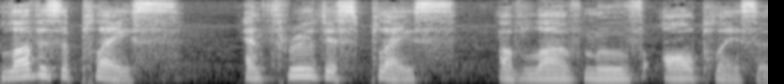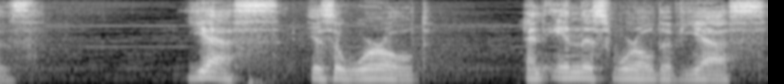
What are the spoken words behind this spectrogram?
Love is a place, and through this place of love move all places. Yes is a world, and in this world of yes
